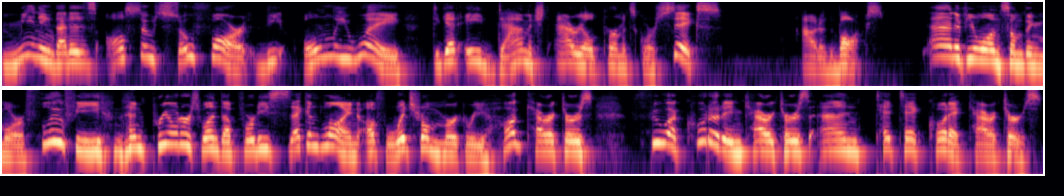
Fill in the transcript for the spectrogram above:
meaning that it is also so far the only way to get a damaged aerial Permet score 6 out of the box. And if you want something more floofy, then pre-orders went up for the second line of Witch from Mercury Hug characters, Fuwakurorin characters, and Tetekore characters.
